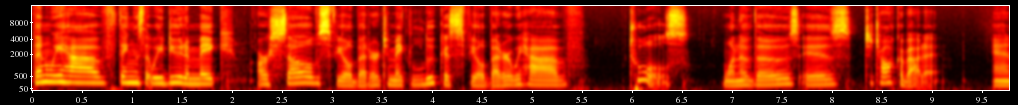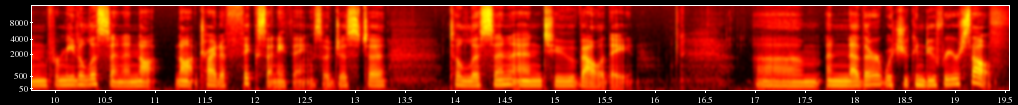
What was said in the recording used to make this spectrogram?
then we have things that we do to make ourselves feel better, to make Lucas feel better. We have tools. One of those is to talk about it and for me to listen and not not try to fix anything. So just to to listen and to validate. Um, another, which you can do for yourself,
